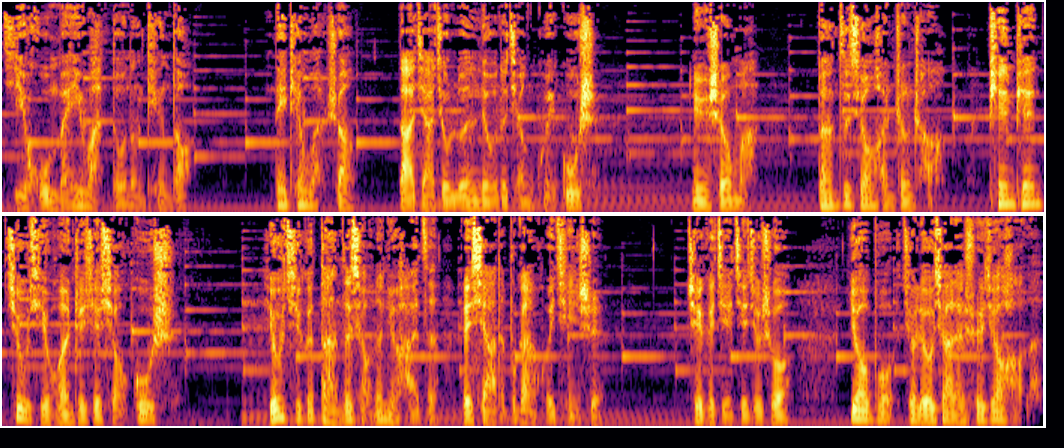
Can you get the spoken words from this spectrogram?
几乎每晚都能听到。那天晚上，大家就轮流的讲鬼故事。女生嘛，胆子小很正常，偏偏就喜欢这些小故事。有几个胆子小的女孩子被吓得不敢回寝室，这个姐姐就说：“要不就留下来睡觉好了，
